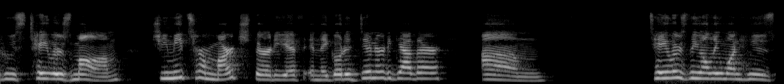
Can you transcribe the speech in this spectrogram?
who's Taylor's mom. She meets her March 30th and they go to dinner together. Um, Taylor's the only one who's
